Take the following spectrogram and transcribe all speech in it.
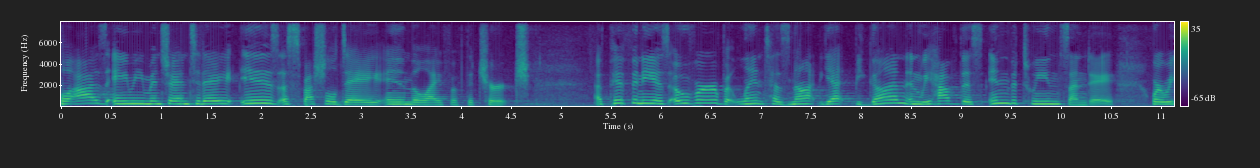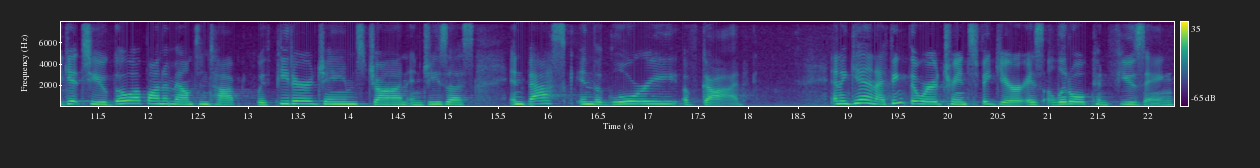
Well, as Amy mentioned, today is a special day in the life of the church. Epiphany is over, but Lent has not yet begun, and we have this in between Sunday where we get to go up on a mountaintop with Peter, James, John, and Jesus and bask in the glory of God. And again, I think the word transfigure is a little confusing.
